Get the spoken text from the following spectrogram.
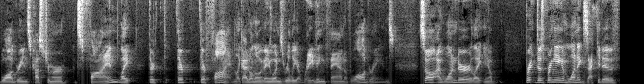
Walgreens customer, it's fine. Like they're they're they're fine. Like I don't know if anyone's really a raving fan of Walgreens. So I wonder, like you know, does bringing in one executive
